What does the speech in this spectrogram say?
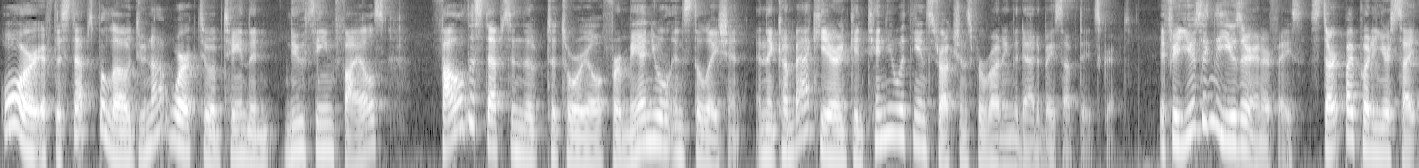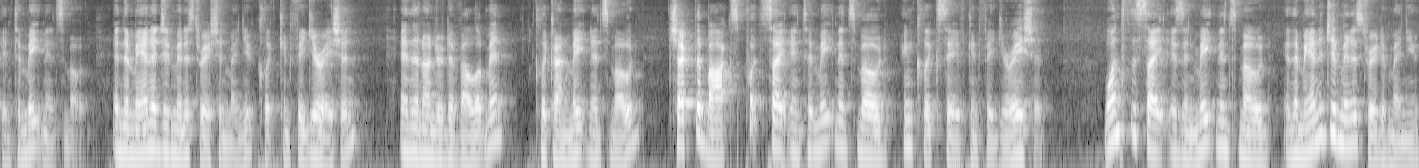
or if the steps below do not work to obtain the new theme files, follow the steps in the tutorial for manual installation, and then come back here and continue with the instructions for running the database update script. If you're using the user interface, start by putting your site into maintenance mode. In the Manage Administration menu, click Configuration, and then under Development, click on Maintenance Mode. Check the box Put Site into Maintenance Mode and click Save Configuration. Once the site is in maintenance mode, in the Manage Administrative menu,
